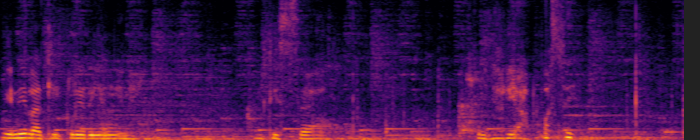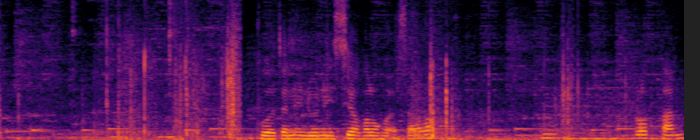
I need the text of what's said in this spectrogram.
ini lagi clearing ini. Lagi sale Aku nyari apa sih? Buatan Indonesia kalau nggak salah. Rotan.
